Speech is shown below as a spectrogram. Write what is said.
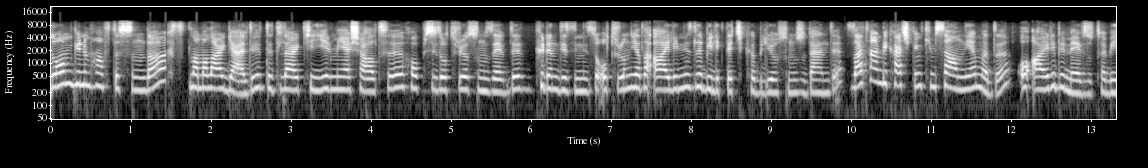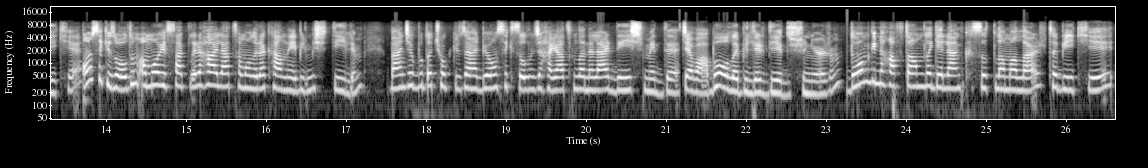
Doğum günüm haftasında kısıtlamalar geldi. Dediler ki 20 yaş altı hop siz oturuyorsunuz evde kırın dizinizi oturun ya da ailenizle birlikte çıkabiliyorsunuz dendi. Zaten birkaç gün kimse anlayamadı. O ayrı bir mevzu tabii ki. 18 oldum ama o yasakları hala tam olarak anlayabilmiş değilim. Bence bu da çok güzel bir 18 olunca hayatımda neler değişmedi cevabı olabilir diye düşünüyorum. Doğum günü haftamda gelen kısıtlamalar tabii ki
